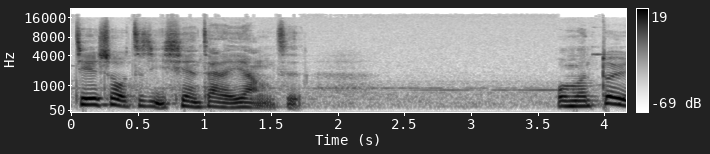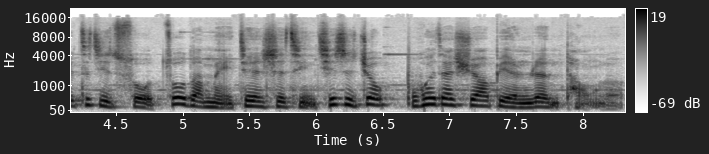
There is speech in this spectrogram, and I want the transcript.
接受自己现在的样子，我们对于自己所做的每件事情，其实就不会再需要别人认同了。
